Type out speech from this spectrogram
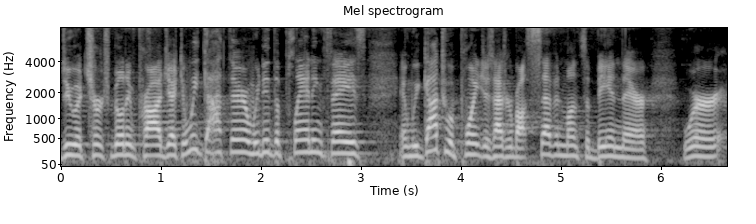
do a church building project. And we got there and we did the planning phase, and we got to a point just after about seven months of being there where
